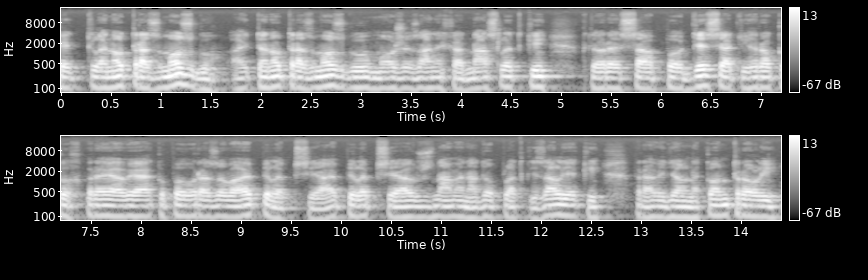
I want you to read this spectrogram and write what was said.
keď len otraz mozgu, aj ten otraz mozgu môže zanechať následky, ktoré sa po desiatich rokoch prejavia ako pourazová epilepsia. Epilepsia už znamená doplatky za lieky, pravidelné kontroly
